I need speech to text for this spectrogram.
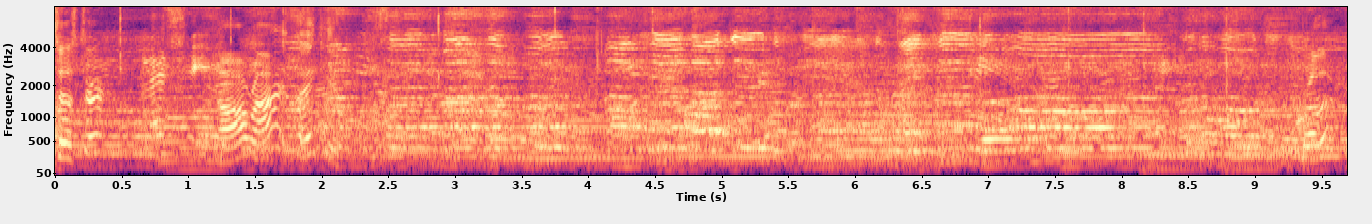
Sister? Bless you. All right, thank you. Brother?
